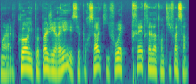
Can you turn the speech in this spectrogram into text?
Voilà, le corps, il peut pas gérer, et c'est pour ça qu'il faut être très, très attentif à ça.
